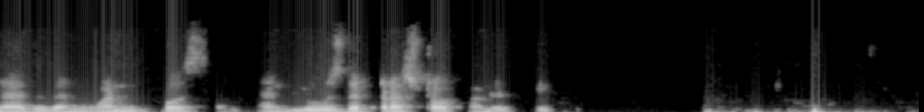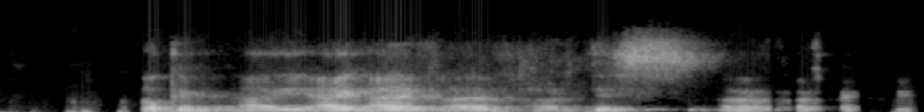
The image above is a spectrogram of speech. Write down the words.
rather than one person and lose the trust of 100 people Okay, I, I, I've, I've heard this uh, perspective.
